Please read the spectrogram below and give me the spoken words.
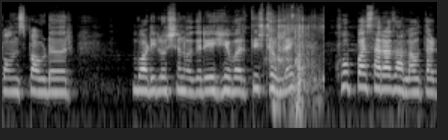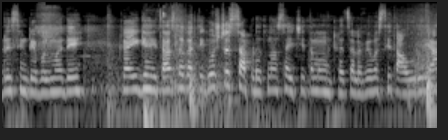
पॉन्स पावडर बॉडी लोशन वगैरे हे वरतीच ठेवलं आहे खूप पसारा झाला होता ड्रेसिंग टेबलमध्ये काही घ्यायचं असलं का ती गोष्टच सापडत नसायची. तर मग म्हटलं चला व्यवस्थित आवरूया.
